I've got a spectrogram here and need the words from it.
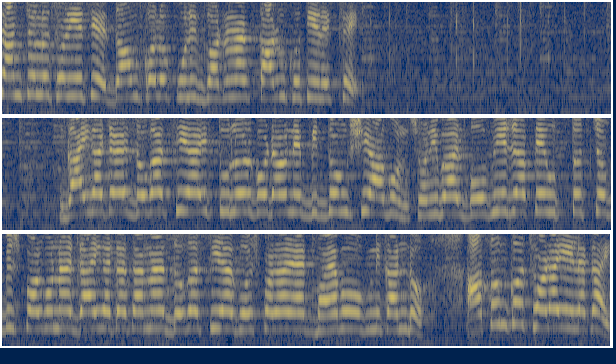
চাঞ্চল্য ছড়িয়েছে। দমকল ও পুলিশ ঘটনার কারণ খতিয়ে দেখছে। গাইঘাটার দোগাছিয়ায় তুলোর গোডাউনে বিধ্বংসী আগুন। শনিবার গভীর রাতে উত্তর চব্বিশ পরগনার গাইঘাটা থানার দোগাছিয়া ঘোষপাড়ার এক ভয়াবহ অগ্নিকাণ্ড আতঙ্ক ছড়ায় এলাকায়।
